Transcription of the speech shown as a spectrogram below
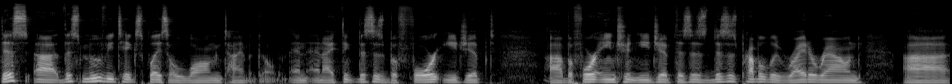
this uh, this movie takes place a long time ago, and and I think this is before Egypt, uh, before ancient Egypt. This is this is probably right around. Uh,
